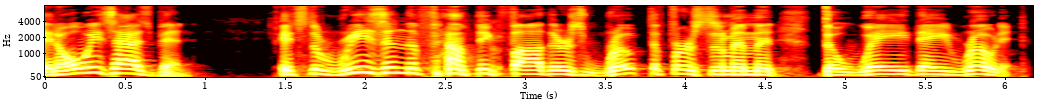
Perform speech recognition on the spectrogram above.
It always has been. It's the reason the founding fathers wrote the First Amendment the way they wrote it.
